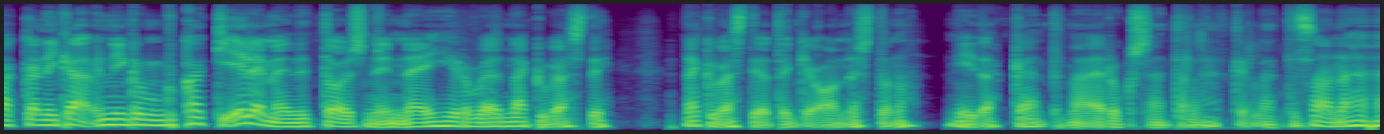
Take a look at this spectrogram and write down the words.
vaikka niikä, niin kuin kaikki elementit olisi, niin ne ei hirveän näkyvästi, näkyvästi jotenkin onnistunut niitä kääntämään edukseen tällä hetkellä, että saa nähdä.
